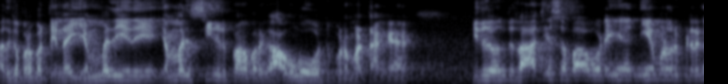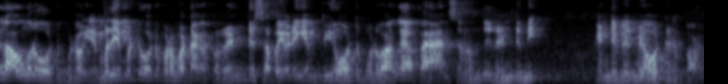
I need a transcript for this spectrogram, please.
அதுக்கப்புறம் பார்த்தீங்கன்னா எம்எல்ஏ எம்எல்சின்னு இருப்பாங்க பாருங்க அவங்க ஓட்டு போட மாட்டாங்க. இதில் வந்து ராஜ்யசபாவுடைய நியமன உறுப்பினர்கள் அவங்களும் ஓட்டு போடுவாங்க. எம்எல்ஏ மட்டும் ஓட்டு போட மாட்டாங்க. அப்போ ரெண்டு சபையோட எம்பியும் ஓட்டு போடுவாங்க. அப்போ ஆன்சர் வந்து ரெண்டுமே. ரெண்டு பேருமே ஓட்டு எடுப்பாங்க.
